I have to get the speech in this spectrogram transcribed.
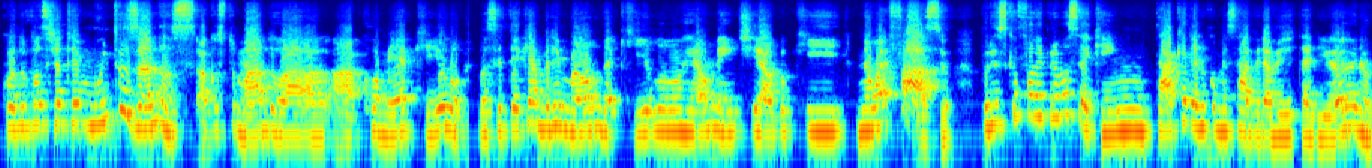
quando você já tem muitos anos acostumado a, a comer aquilo, você ter que abrir mão daquilo realmente é algo que não é fácil. Por isso que eu falei para você, quem tá querendo começar a virar vegetariano,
